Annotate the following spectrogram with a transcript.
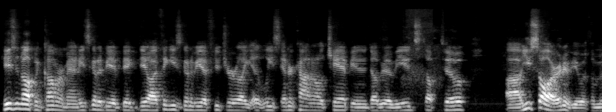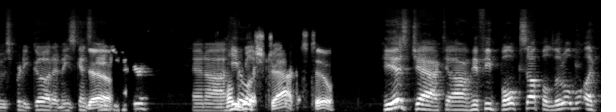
he's an up and comer, man. He's going to be a big deal. I think he's going to be a future, like at least intercontinental champion in WWE and stuff too. Uh, you saw our interview with him; it was pretty good, and he's against Yeah. Andy Hager, and uh, Homie he really, looks jacked too. he is jacked. Um, if he bulks up a little more, like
